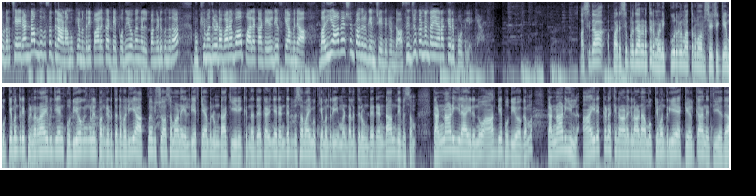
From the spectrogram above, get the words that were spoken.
തുടർച്ചയായി രണ്ടാം ദിവസത്തിലാണ് മുഖ്യമന്ത്രി പാലക്കാട്ടെ പൊതുയോഗങ്ങളിൽ പങ്കെടുക്കുന്നത്. മുഖ്യമന്ത്രിയുടെ വരവ് പാലക്കാട്ടെ എൽ ക്യാമ്പിന് വലിയ ആവേശം പകരുകയും ചെയ്തിട്ടുണ്ട്. സിജു കണ്ണൻ തയ്യാറാക്കിയ റിപ്പോർട്ടിലേക്ക്. അസിത പരസ്യപ്രചാരണത്തിന് മണിക്കൂറുകൾ മാത്രം അവശേഷിക്കെ മുഖ്യമന്ത്രി പിണറായി വിജയൻ പൊതുയോഗങ്ങളിൽ പങ്കെടുത്തത് വലിയ ആത്മവിശ്വാസമാണ് എൽ ഡി എഫ് ക്യാമ്പിൽ ഉണ്ടാക്കിയിരിക്കുന്നത്. കഴിഞ്ഞ രണ്ട് ദിവസമായി മുഖ്യമന്ത്രി മണ്ഡലത്തിലുണ്ട്. രണ്ടാം ദിവസം കണ്ണാടിയിലായിരുന്നു ആദ്യ പൊതുയോഗം. കണ്ണാടിയിൽ ആയിരക്കണക്കിന് ആളുകളാണ് മുഖ്യമന്ത്രിയെ കേൾക്കാനെത്തിയത്.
